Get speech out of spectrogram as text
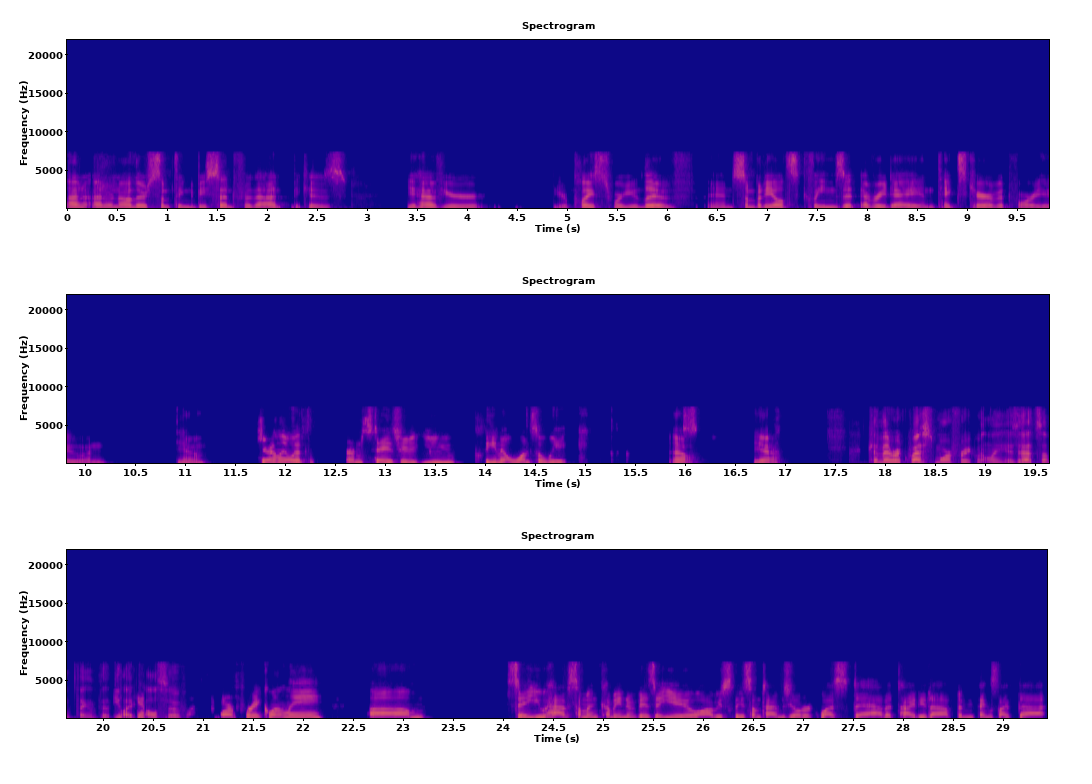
I, I don't know. There's something to be said for that because you have your your place where you live, and somebody else cleans it every day and takes care of it for you, and you know, generally with That's- term stays you you clean it once a week oh, yeah, Can they request more frequently? Is that something that You like also? more frequently um say you have someone coming to visit you obviously sometimes you'll request to have it tidied up and things like that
